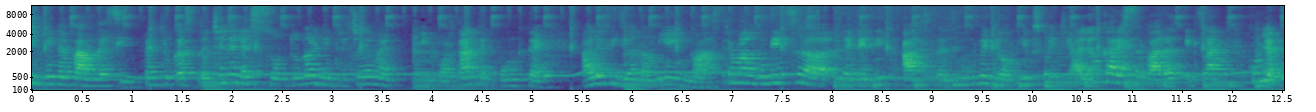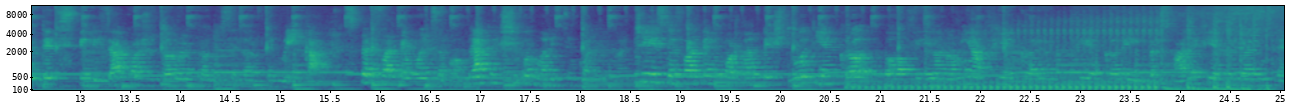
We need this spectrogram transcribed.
și bine v-am găsit! Pentru că sprâncenele sunt unul dintre cele mai importante puncte ale fizionomiei noastre, m-am gândit să le dedic astăzi un videoclip special în care să vă arăt exact cum le puteți stiliza cu ajutorul produselor de make-up. Sper foarte mult să vă placă și urmăriți în continuare. Ce este foarte important de știut e că uh, fizionomia fiecare, fiecărei persoane, fiecare dintre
